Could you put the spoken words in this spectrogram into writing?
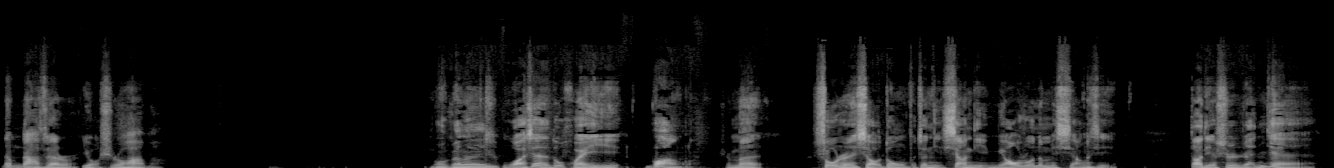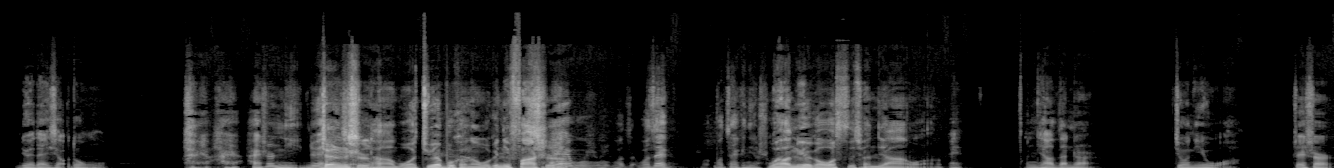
那么大岁数有实话吗？我刚才我现在都怀疑忘了，什么收人小动物，就你像你描述那么详细，到底是人家虐待小动物，还还还是你虐？真是他，我绝不可能，我跟你发誓，啊哎，我我我再我再我再跟你说，我要虐狗，我死全家。我哎你瞧咱这儿就你我这事儿，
